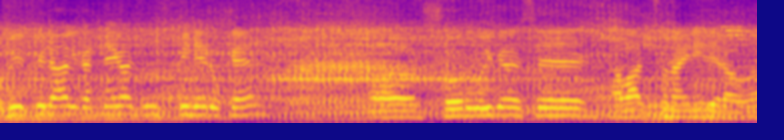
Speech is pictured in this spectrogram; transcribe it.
अभी फ़िलहाल गन्ने का जूस पीने रुके हैं और शोरगुल की वजह से आवाज़ सुनाई नहीं दे रहा होगा।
